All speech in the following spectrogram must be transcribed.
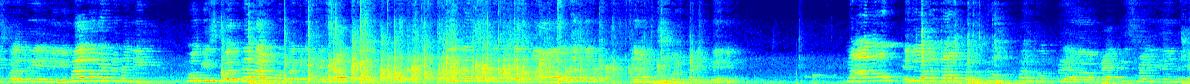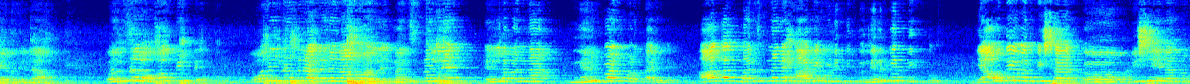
ಸ್ಪರ್ಧೆಯಲ್ಲಿ ವಿಭಾಗ ಮಟ್ಟದಲ್ಲಿ ಹೋಗಿ ಸ್ಪರ್ಧೆ ಮಾಡ್ಕೊಂಡು ಬರಲಿಕ್ಕೆ ಸಾಧ್ಯ ಆಯ್ತು ಈ ಒಂದು ಸಂದರ್ಭದಲ್ಲಿ ನಾನು ಅವರನ್ನು ಜ್ಞಾಪಿಸಿಕೊಳ್ತಾ ಇದ್ದೇನೆ ನಾನು ಎಲ್ಲವನ್ನ ಬಂದು ಬಂದು ಪ್ರಾಕ್ಟೀಸ್ ಮಾಡಿದ್ದೀನಿ ಅಂತ ಹೇಳುವುದಿಲ್ಲ ಒಂದ್ಸಲ ಓದ್ತಿದ್ದೆ ಓದಿದ ನಂತರ ಅದನ್ನ ನಾನು ಅಲ್ಲಿ ಮನಸ್ಸಿನಲ್ಲೇ ಎಲ್ಲವನ್ನ ನೆನಪು ಮಾಡ್ಕೊಳ್ತಾ ಇದ್ದೆ ಆಗ ಅದು ಮನಸ್ಸಿನಲ್ಲೇ ಹಾಗೆ ಉಳಿತಿತ್ತು ನೆನಪಿರ್ತಿತ್ತು ಯಾವುದೇ ಒಂದು ವಿಷಯ ಆ, ವಿಷಯ ಏನಾದ್ರು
